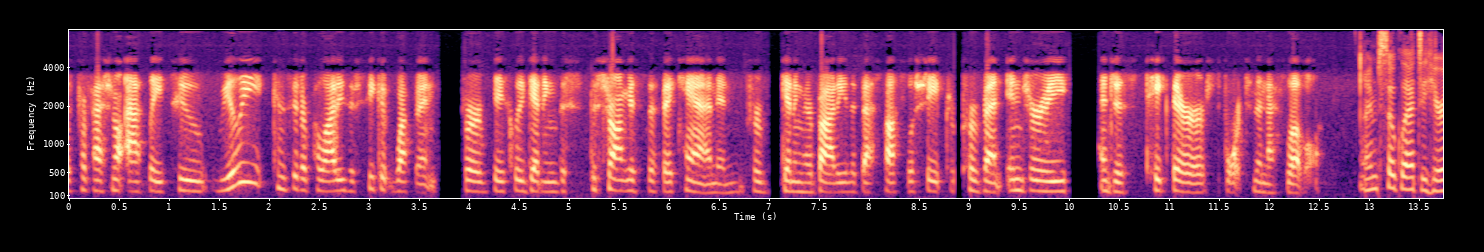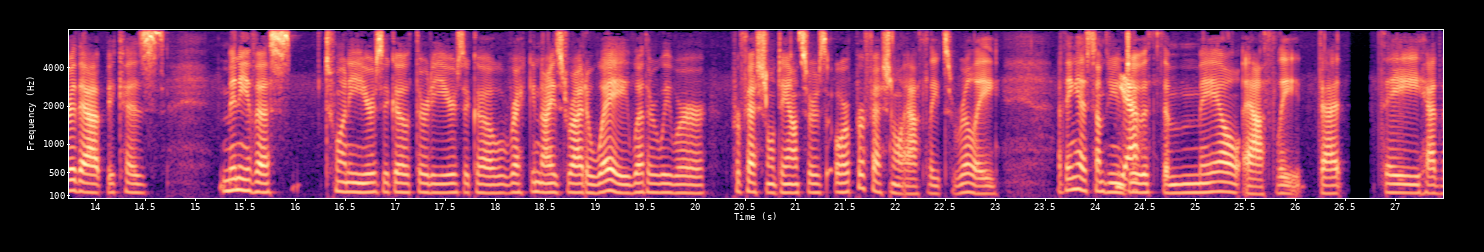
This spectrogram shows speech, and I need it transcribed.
with professional athletes who really consider Pilates their secret weapon for basically getting the, the strongest that they can and for getting their body in the best possible shape to prevent injury and just take their sport to the next level. I'm so glad to hear that because many of us 20 years ago, 30 years ago, recognized right away whether we were professional dancers or professional athletes, really. I think it has something to Yeah. do with the male athlete that they had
